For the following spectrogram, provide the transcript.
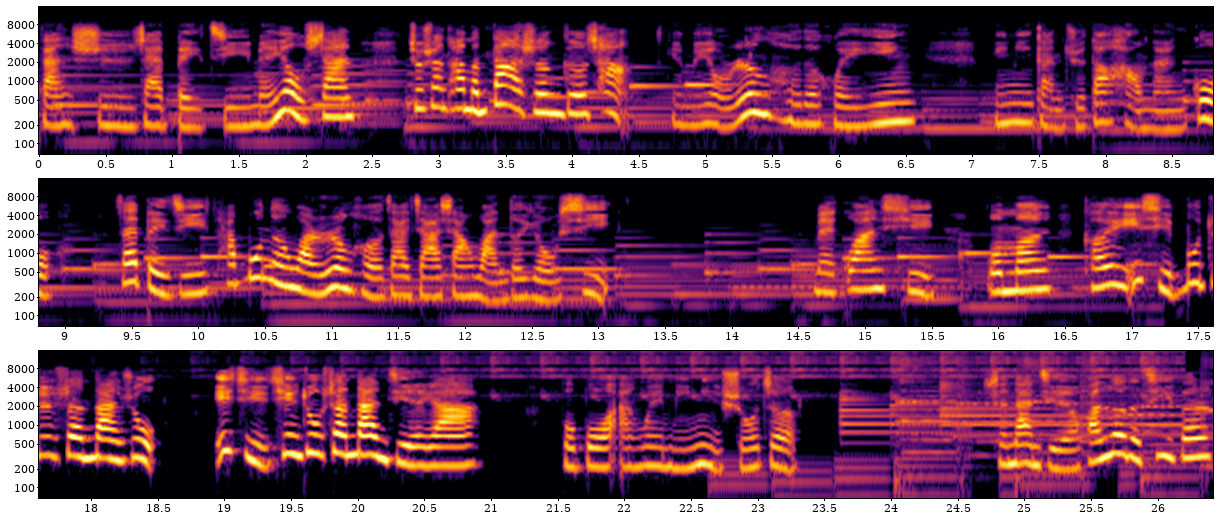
但是在北极没有山，就算他们大声歌唱，也没有任何的回音。明明感觉到好难过，在北极，他不能玩任何在家乡玩的游戏。没关系，我们可以一起布置圣诞树，一起庆祝圣诞节呀！波波安慰米米说着。圣诞节欢乐的气氛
